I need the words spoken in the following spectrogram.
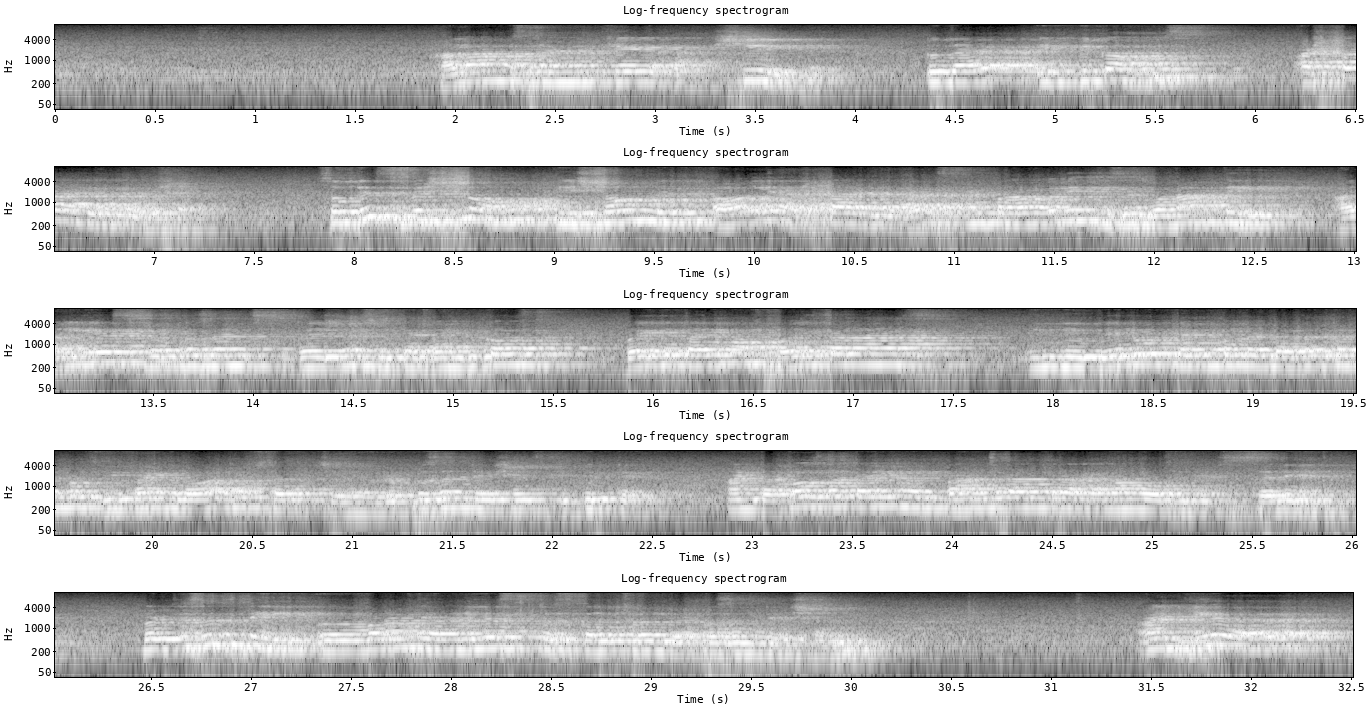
Hala, Musala and Khetaka, shield. To that it becomes Ashtayudha Purusha. So this Vishnu is shown with all the Ashtayudhas and probably this is one of the earliest representations we can find because by the time of Hoysalas in the Belur temple and other temples we find a lot of such uh, representations depicted and that was the time when Pancharatra Agama was in its zenith. But this is the uh, one of the earliest sculptural representation and here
